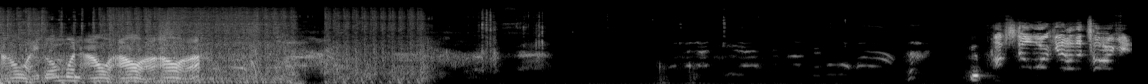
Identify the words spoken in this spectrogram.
เอาไหวตัวข้าง บนเอาเหรอเอาเหรอเอาเหรอ I'm still working on the target.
